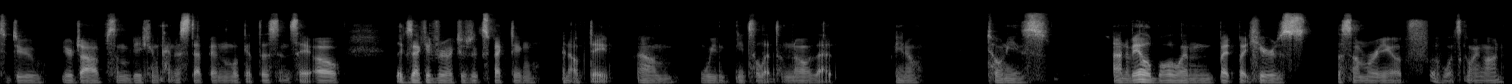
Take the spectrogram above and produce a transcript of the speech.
to do your job, somebody can kind of step in and look at this and say, oh, the executive director is expecting an update. Um, we need to let them know that, you know, Tony's unavailable and but but here's a summary of, of what's going on.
